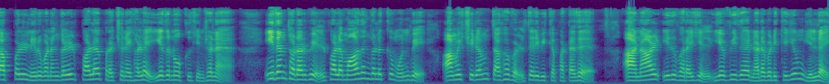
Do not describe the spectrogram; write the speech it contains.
கப்பல் நிறுவனங்கள் பல பிரச்சினைகளை எதிர்நோக்குகின்றன. இதன் தொடர்பில் பல மாதங்களுக்கு முன்பே அமைச்சிடம் தகவல் தெரிவிக்கப்பட்டது. ஆனால் இதுவரையில் எவ்வித நடவடிக்கையும் இல்லை.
